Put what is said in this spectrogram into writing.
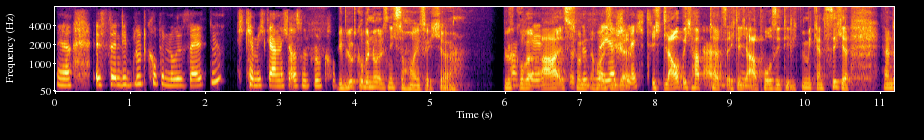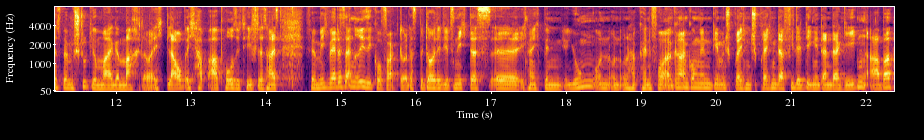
Ja, ist denn die Blutgruppe 0 selten? Ich kenne mich gar nicht aus mit Blutgruppe. Die Blutgruppe 0 ist nicht so häufig, ja. Blutgruppe okay. A ist schon ist häufiger. ich glaube, ich habe ah, tatsächlich A positiv. Ich bin mir ganz sicher. Wir haben das beim Studium mal gemacht, aber ich glaube, ich habe A positiv. Das heißt, für mich wäre das ein Risikofaktor. Das bedeutet jetzt nicht, dass äh, ich meine, ich bin jung und, und, und habe keine Vorerkrankungen. Dementsprechend sprechen da viele Dinge dann dagegen. Aber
